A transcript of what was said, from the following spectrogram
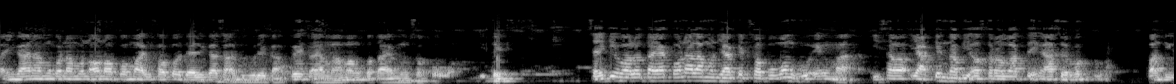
Paling namun kau namun ono poma ifako dari kasar dure kafe tayang mama mau tayang sopo Gitu. Saya kira walau tayang kona lamun yakin sopo wong bu mak isa yakin tapi akhir waktu ing akhir waktu. Panti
